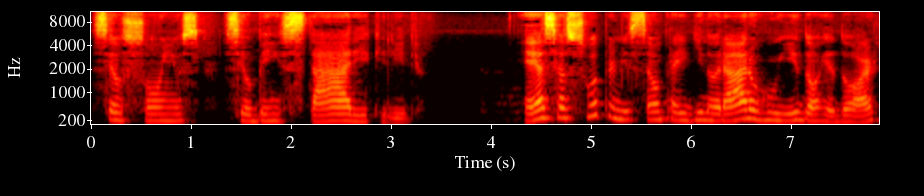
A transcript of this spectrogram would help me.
seus sonhos, seu bem-estar e equilíbrio. Essa é a sua permissão para ignorar o ruído ao redor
